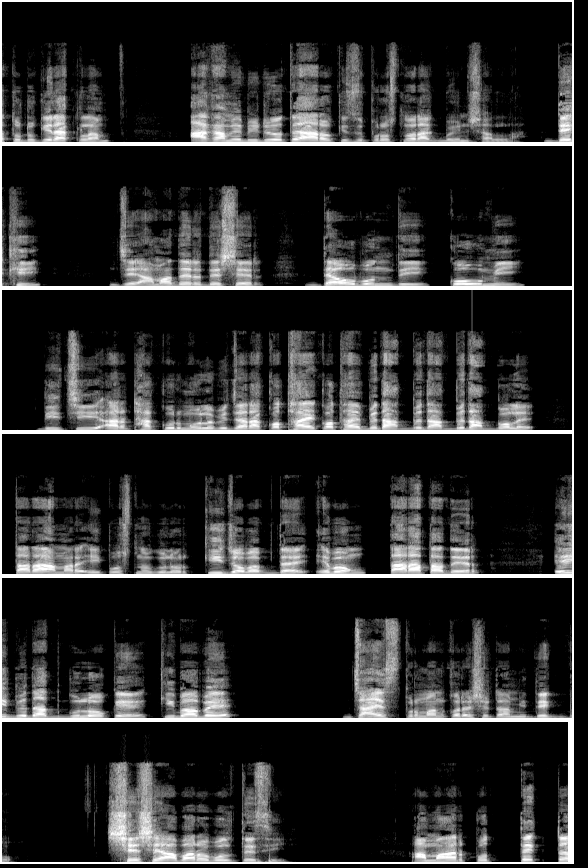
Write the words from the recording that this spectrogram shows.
এতটুকুই রাখলাম। আগামী ভিডিওতে আরও কিছু প্রশ্ন রাখব ইনশাল্লাহ। দেখি যে আমাদের দেশের দেওবন্দি, কৌমি, বিচি আর ঠাকুর মৌলবী যারা কথায় কথায় বেদাত বেদাত বেদাত বলে, তারা আমার এই প্রশ্নগুলোর কি জবাব দেয় এবং তারা তাদের এই বেদাতগুলোকে কীভাবে জায়েজ প্রমাণ করে সেটা আমি দেখব। শেষে আবারও বলতেছি, আমার প্রত্যেকটা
